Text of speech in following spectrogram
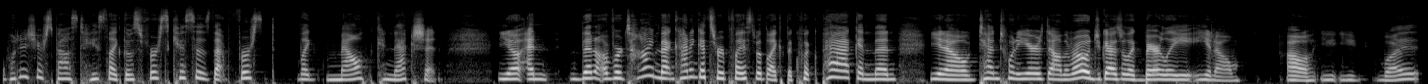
what does your spouse taste like? Those first kisses, that first like mouth connection you know and then over time that kind of gets replaced with like the quick peck and then you know 10 20 years down the road you guys are like barely you know oh you, you what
